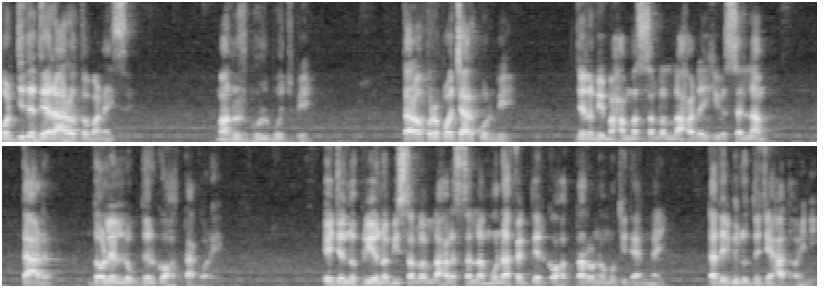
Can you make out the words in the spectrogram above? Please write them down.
মসজিদে দেরারও তো বানাইছে। মানুষ ভুল বুঝবে। তার অপপ্রচার করবে যে নবী মোহাম্মদ সাল্লাহ আলহি আসাল্লাম তার দলের লোকদেরকে হত্যা করে। এই জন্য প্রিয় নবী সাল্লাহ আলাইসাল্লাম মুনাফেকদেরকে হত্যার অনুমতি দেন নাই। তাদের বিরুদ্ধে জেহাদ হয়নি।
